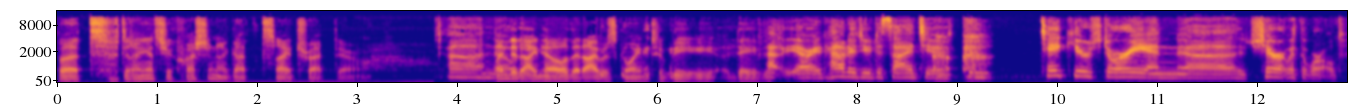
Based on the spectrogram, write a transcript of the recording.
But did I answer your question? I got sidetracked there. Uh, no, when did I didn't. know that I was going to be David? How, all right. How did you decide to take your story and uh, share it with the world?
